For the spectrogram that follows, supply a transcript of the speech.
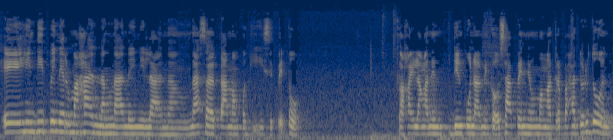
eh hindi pinirmahan ng nanay nila ng nasa tamang pag-iisip ito. Kakailanganin din po namin kausapin yung mga trabahador doon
